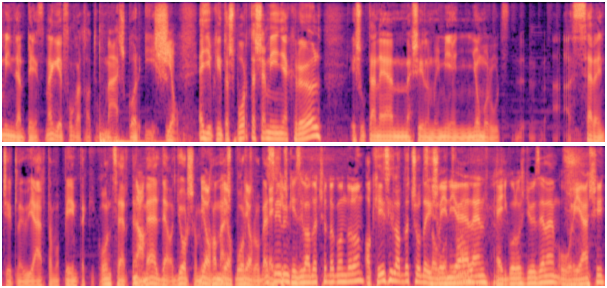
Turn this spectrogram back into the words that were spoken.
Minden pénzt megért, fogadhatunk máskor is. Jó. Egyébként a sporteseményekről, és utána elmesélem, hogy milyen nyomorult szerencsétlenül jártam a pénteki koncertemmel, de a gyorsan, még ha már sportról Egy beszélünk. kis kézilabda csoda, gondolom. A kézilabda csoda is ott van. ellen egy gólos győzelem, óriási.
